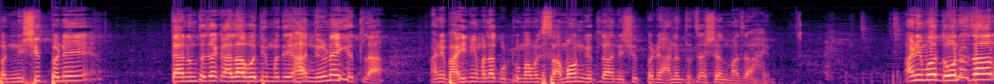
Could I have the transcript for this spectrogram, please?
पण निश्चितपणे त्यानंतरच्या कालावधीमध्ये हा निर्णय घेतला आणि भाईने मला कुटुंबामध्ये सामावून घेतला. निश्चितपणे आनंदाचा क्षण माझा आहे. आणि मग दोन हजार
